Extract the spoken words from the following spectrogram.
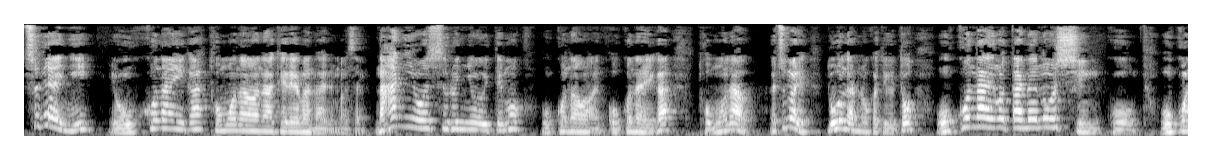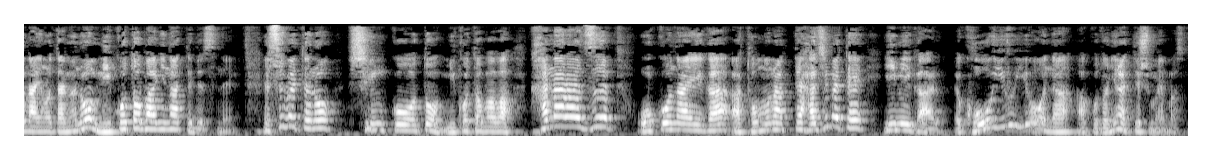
常に行いが伴わなければなりません。何をするにおいても行わ、行いが伴う。つまり、どうなるのかというと、行いのための信仰、行いのための御言葉になってですね、すべての信仰と御言葉は必ず行いが伴って初めて意味がある。こういうようなことになってしまいます。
